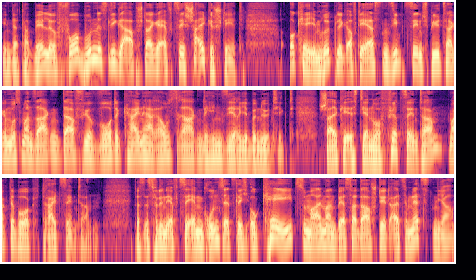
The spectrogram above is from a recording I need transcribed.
in der Tabelle vor Bundesliga-Absteiger FC Schalke steht? Okay, im Rückblick auf die ersten 17 Spieltage muss man sagen, dafür wurde keine herausragende Hinserie benötigt. Schalke ist ja nur 14., Magdeburg 13. Das ist für den FCM grundsätzlich okay, zumal man besser dasteht als im letzten Jahr.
